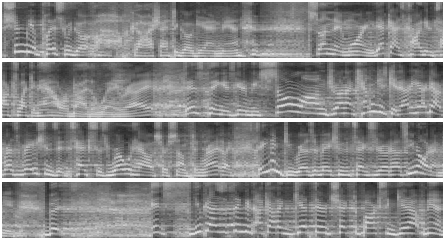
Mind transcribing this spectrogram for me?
Shouldn't be a place where we go, oh gosh, I have to go again, man. Sunday morning. That guy's probably going to talk for like an hour, by the way, right? This thing is going to be so long, drawn out. Can we just get out of here? I got reservations at Texas Roadhouse or something, right? Like, they even do reservations at Texas Roadhouse. You know what I mean. But it's, you guys are thinking, I got to get there, check the box, and get out. Man,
